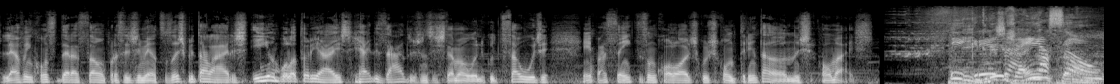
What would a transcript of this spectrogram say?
levam em consideração procedimentos hospitalares e ambulatoriais realizados no Sistema Único de Saúde em pacientes oncológicos com 30 anos ou mais. Igreja, Igreja em Ação.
